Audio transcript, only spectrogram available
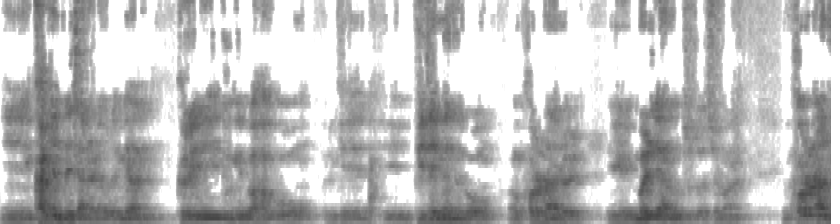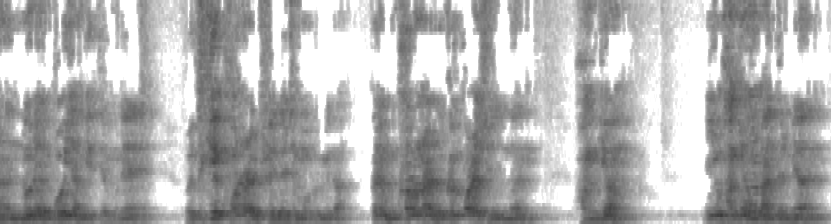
이 감염되지 않으려고 그러면 거리두기도 하고 이렇게 이 비대면으로 어, 코로나를 이 멀리하는 것도 좋지만 코로나는 눈에 보이지 않기 때문에 어떻게 코로나를 피해야 될지 모릅니다. 그럼 코로나를 극복할 수 있는 환경, 이 환경을 만들면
